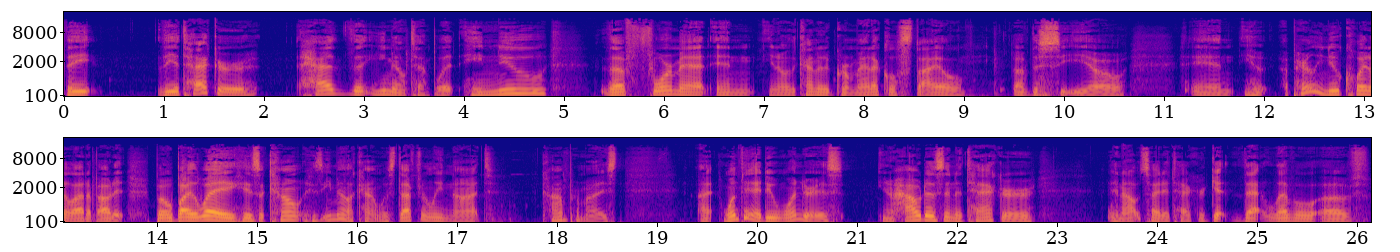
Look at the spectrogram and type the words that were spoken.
they the attacker had the email template. He knew the format and you know the kind of grammatical style of the CEO and you know, apparently knew quite a lot about it. But oh, by the way, his account, his email account was definitely not compromised. I, one thing I do wonder is you know, how does an attacker, an outside attacker, get that level of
